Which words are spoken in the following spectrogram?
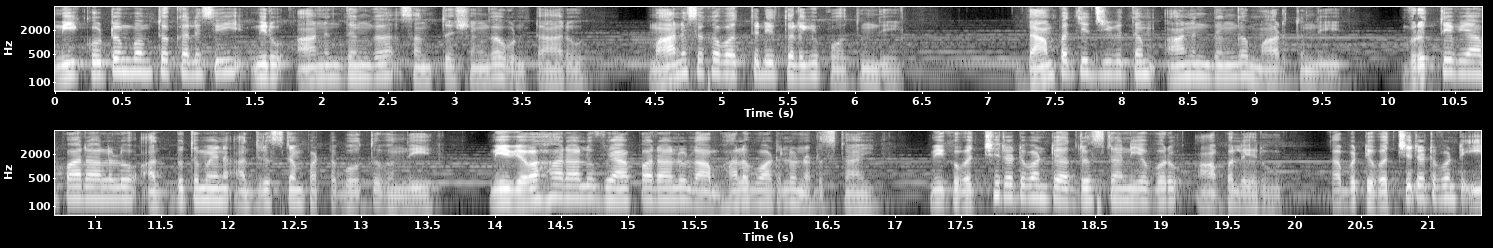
మీ కుటుంబంతో కలిసి మీరు ఆనందంగా సంతోషంగా ఉంటారు. మానసిక ఒత్తిడి తొలగిపోతుంది. దాంపత్య జీవితం ఆనందంగా మారుతుంది. వృత్తి వ్యాపారాలలో అద్భుతమైన అదృష్టం పట్టబోతూ ఉంది. మీ వ్యవహారాలు వ్యాపారాలు లాభాల బాటలో నడుస్తాయి. మీకు వచ్చేటటువంటి అదృష్టాన్ని ఎవరు ఆపలేరు. కాబట్టి వచ్చేటటువంటి ఈ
